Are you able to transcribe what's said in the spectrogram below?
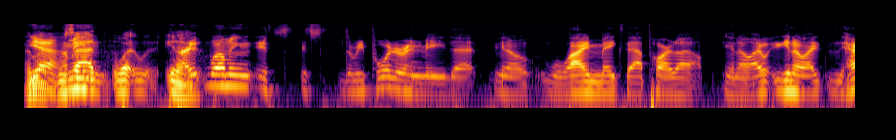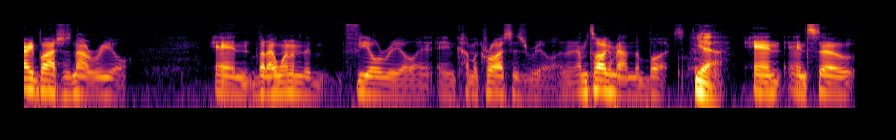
And like, Yeah, was I mean, that what you know? I, well, I mean, it's it's the reporter in me that you know why make that part up? You know, I you know I Harry Bosch is not real, and but I want him to feel real and, and come across as real. And I'm talking about in the books. yeah, and and so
